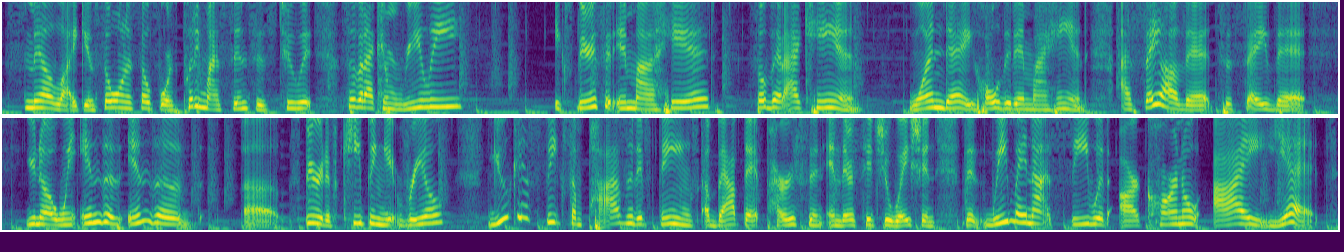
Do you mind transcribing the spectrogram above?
smell like? And so on and so forth. Putting my senses to it so that I can really experience it in my head so that I can One day, hold it in my hand. I say all that to say that, you know, when in the in the uh, spirit of keeping it real, you can speak some positive things about that person and their situation that we may not see with our carnal eye yet.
